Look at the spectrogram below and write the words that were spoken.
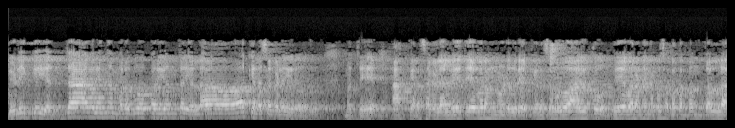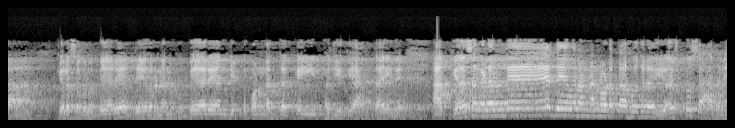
ಬೆಳಿಗ್ಗೆ ಎದ್ದಾಗಲಿಂದ ಮಲಗುವ ಪರ್ಯಂತ ಎಲ್ಲ ಕೆಲಸಗಳೇ ಇರೋದು. ಮತ್ತೆ ಆ ಕೆಲಸಗಳಲ್ಲೇ ದೇವರನ್ನು ನೋಡಿದರೆ ಕೆಲಸಗಳು ಆಯಿತು, ದೇವರ ನೆನಪು ಸತತ ಬಂತಲ್ಲ. ಕೆಲಸಗಳು ಬೇರೆ, ದೇವರ ನೆನಪು ಬೇರೆ ಅಂತಿಟ್ಟುಕೊಂಡದ್ದಕ್ಕೆ ಈ ಫಜೀತಿ ಆಗ್ತಾ ಇದೆ. ಆ ಕೆಲಸಗಳಲ್ಲೇ ದೇವರನ್ನ ನೋಡುತ್ತಾ ಹೋದರೆ ಎಷ್ಟು ಸಾಧನೆ.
